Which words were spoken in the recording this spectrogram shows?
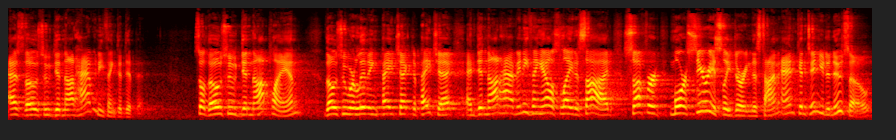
as those who did not have anything to dip in. So, those who did not plan, those who were living paycheck to paycheck and did not have anything else laid aside, suffered more seriously during this time and continue to do so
